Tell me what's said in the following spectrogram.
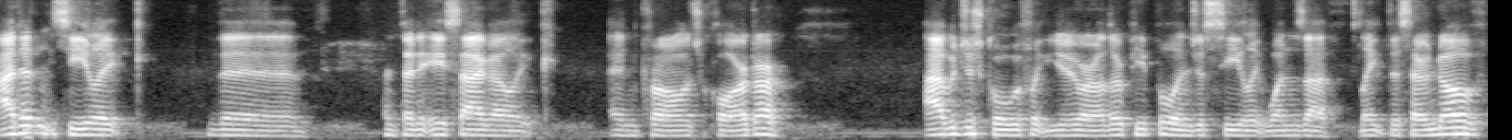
I didn't see like the Infinity Saga like in chronological order. I would just go with like you or other people and just see like ones I like the sound of.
